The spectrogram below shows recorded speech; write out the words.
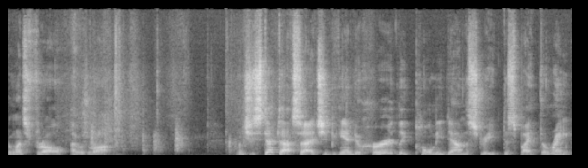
and once for all, I was wrong. When she stepped outside, she began to hurriedly pull me down the street despite the rain.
